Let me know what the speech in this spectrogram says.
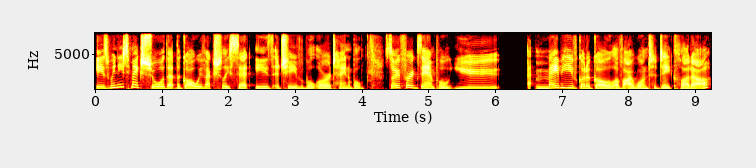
is we need to make sure that the goal we've actually set is achievable or attainable. So, for example, you maybe you've got a goal of I want to declutter,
